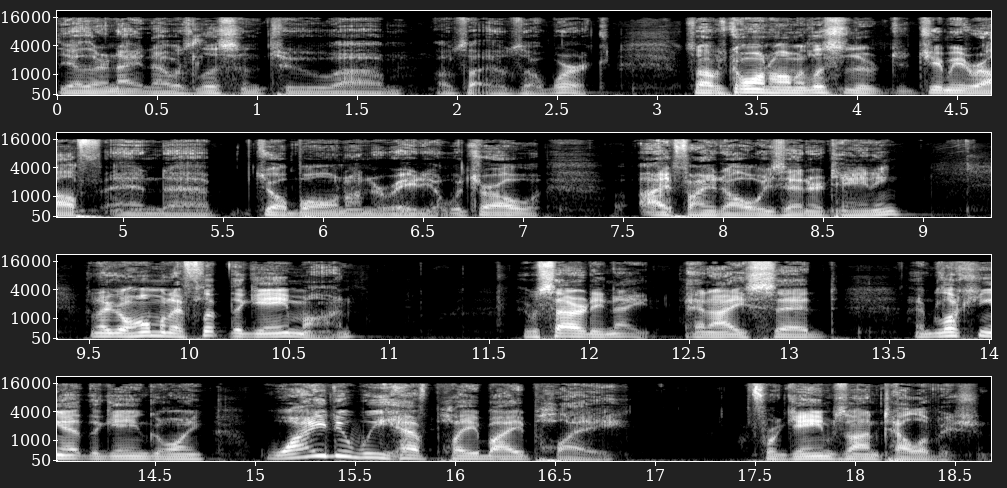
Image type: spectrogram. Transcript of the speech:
the other night and I was listening to, um, I was, I was at work. So I was going home and listening to Jimmy Ralph and uh, Joe Bowen on the radio, which are all, I find always entertaining. And I go home and I flip the game on. It was Saturday night. And I said, I'm looking at the game going, why do we have play by play for games on television?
